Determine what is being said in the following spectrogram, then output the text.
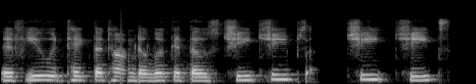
if you would take the time to look at those cheat sheets, cheat sheets,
